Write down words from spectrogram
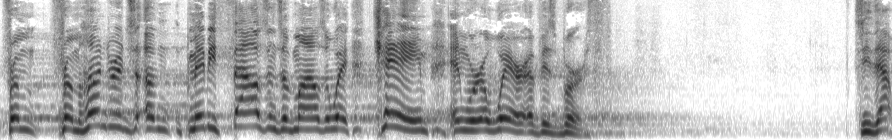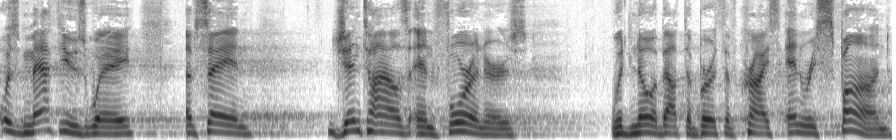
from, from hundreds of, maybe thousands of miles away came and were aware of his birth. See, that was Matthew's way of saying Gentiles and foreigners would know about the birth of Christ and respond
